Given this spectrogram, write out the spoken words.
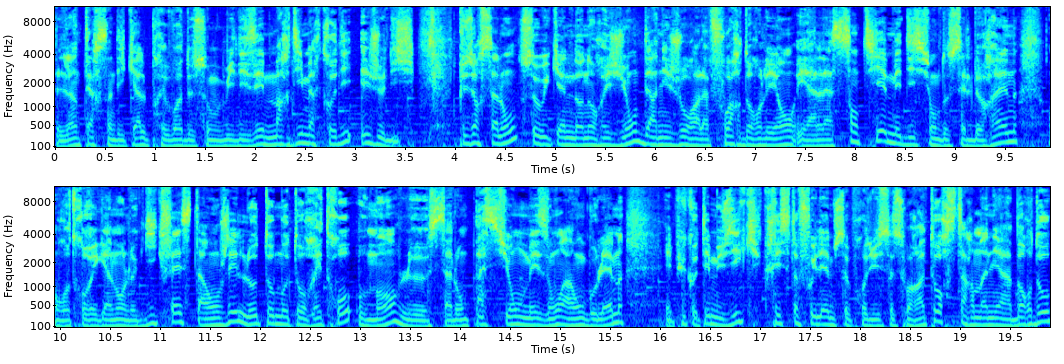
L'intersyndicale prévoit de se mobiliser mardi, mercredi et jeudi. Plusieurs salons ce week-end dans nos régions. Dernier jour à la foire d'Orléans et à la centième édition de celle de Rennes. On retrouve également le Geekfest à Angers, l'Automoto Rétro au Mans, le salon Passion Maison à Angoulême. Et puis côté musique, Christophe Willem se produit ce soir à Tours, Starmania à Bordeaux.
